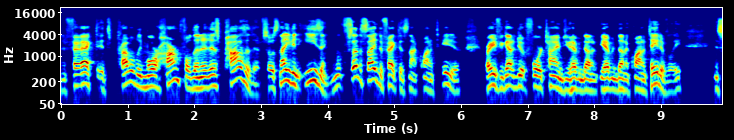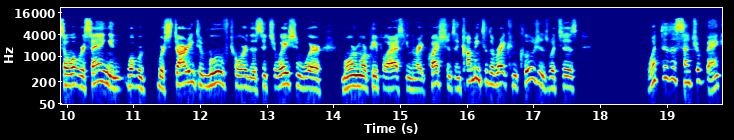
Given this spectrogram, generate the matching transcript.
In fact, it's probably more harmful than it is positive. So it's not even easing. Set aside the fact it's not quantitative, right? If you got to do it four times, you haven't done it. You haven't done it quantitatively. And so what we're saying and what we're, we're starting to move toward the situation where more and more people are asking the right questions and coming to the right conclusions, which is what does the central bank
